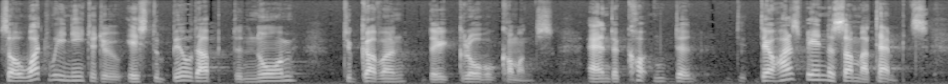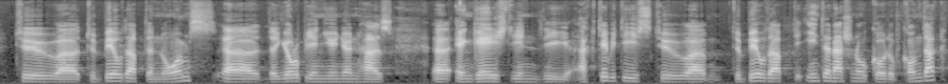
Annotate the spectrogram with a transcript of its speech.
So what we need to do is to build up the norm to govern the global commons. And the, the, there has been some attempts to, uh, to build up the norms. Uh, the European Union has uh, engaged in the activities to, um, to build up the International Code of Conduct,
